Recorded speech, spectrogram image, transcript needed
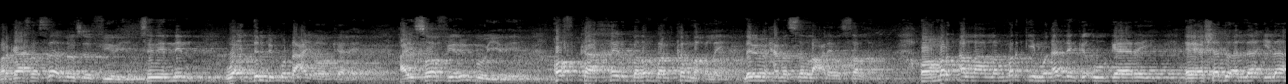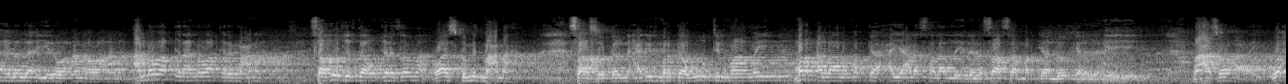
markaasaa saa loo soo fiiriyey sidii nin wax dembi ku dhacay oo kale. Hay soo fiirin buu yidhi qofkaa khayr badan baan ka maqlay nebi moxamed sal alla aleh wasalam oo mar allaala markii mu'adinka uu gaaray ee ashhadu an laa ilaaha illa allah yidhi wa ana wa ana. Anna waa qira anna waa qira macnaha. Saad u qirtaa u qira sooma waa isku mid macnaha saasoo kalena xadiid markaa wuu tilmaamay mar allaala markaa xaya cala salaad la yidhina saasaa markaa loo kala wareeyey maxaa soo haray? Wax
